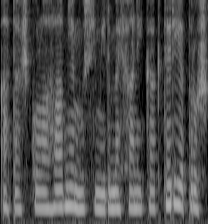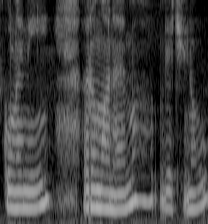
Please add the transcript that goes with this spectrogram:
a ta škola hlavně musí mít mechanika, který je proškolený Romanem většinou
